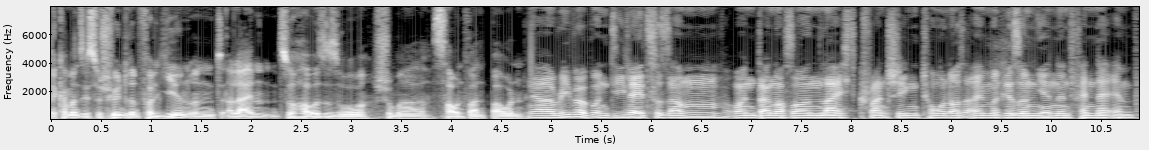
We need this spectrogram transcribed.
Da kann man sich so schön drin verlieren und allein zu Hause so schon mal Soundwand bauen. Ja, Reverb und Delay zusammen und dann noch so einen leicht crunchigen Ton aus einem resonierenden Fender-Amp.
